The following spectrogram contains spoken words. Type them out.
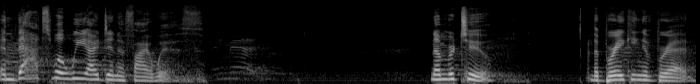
and that's what we identify with. Number two, the breaking of bread.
